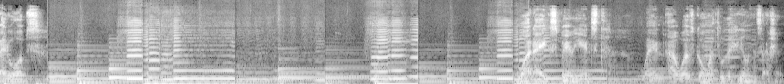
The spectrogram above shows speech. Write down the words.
red, orbs. What I experienced when I was going through the healing session.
